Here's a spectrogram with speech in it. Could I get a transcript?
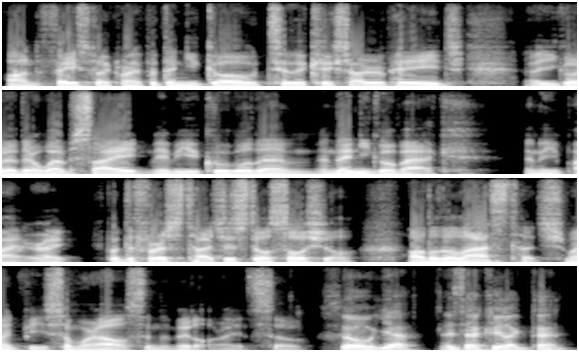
on Facebook, right? But then you go to the Kickstarter page, uh, you go to their website, maybe you Google them, and then you go back and then you buy it, right? But the first touch is still social, although the last touch might be somewhere else in the middle, right? So, so yeah, exactly like that.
